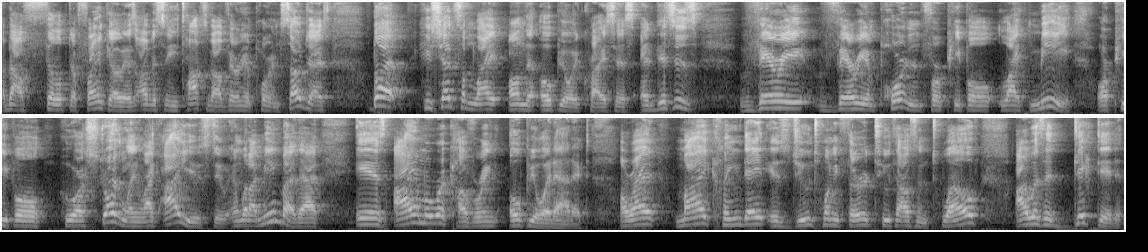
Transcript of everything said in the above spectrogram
about Philip DeFranco is obviously he talks about very important subjects, but he shed some light on the opioid crisis. And this is very, very important for people like me or people who are struggling like I used to. And what I mean by that is I am a recovering opioid addict, all right? My clean date is June 23rd, 2012. I was addicted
